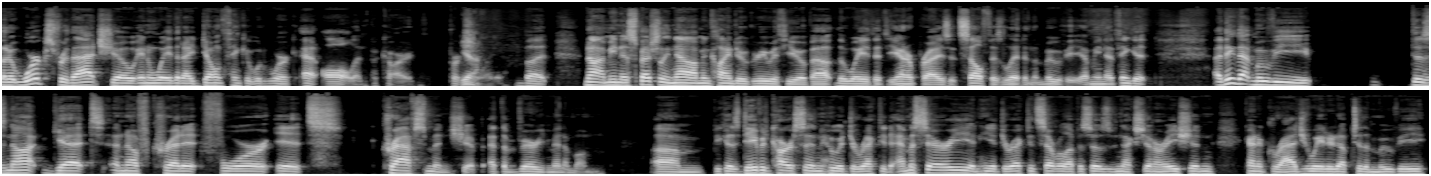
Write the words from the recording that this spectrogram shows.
but it works for that show in a way that I don't think it would work at all in Picard, personally. But no, I mean, especially now, I'm inclined to agree with you about the way that the Enterprise itself is lit in the movie. I mean, I think it, I think that movie does not get enough credit for its craftsmanship at the very minimum. Um, because David Carson, who had directed Emissary and he had directed several episodes of Next Generation, kind of graduated up to the movie.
